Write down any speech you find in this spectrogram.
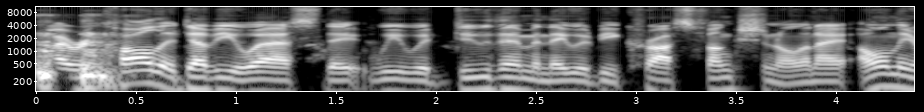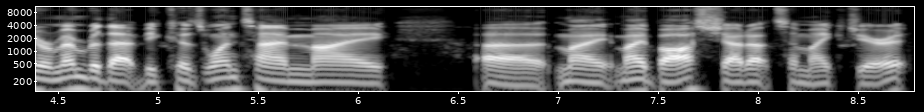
if I recall at WS, they we would do them and they would be cross functional, and I only remember that because one time my uh, my my boss, shout out to Mike Jarrett,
